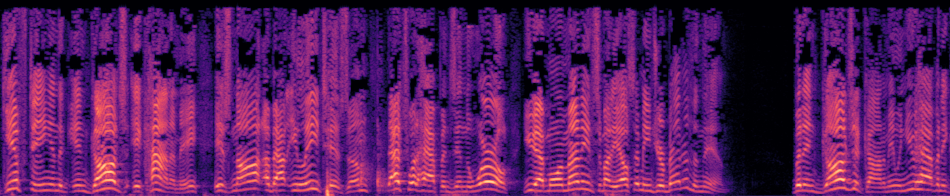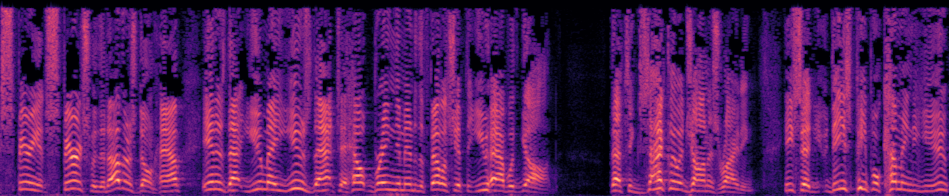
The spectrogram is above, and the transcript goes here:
Gifting in, the, in God's economy is not about elitism. That's what happens in the world. You have more money than somebody else, that means you're better than them. But in God's economy, when you have an experience spiritually that others don't have, it is that you may use that to help bring them into the fellowship that you have with God. That's exactly what John is writing. He said, these people coming to you,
